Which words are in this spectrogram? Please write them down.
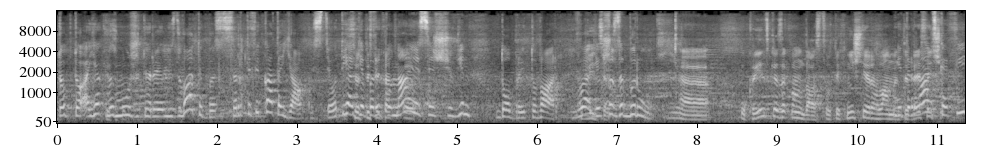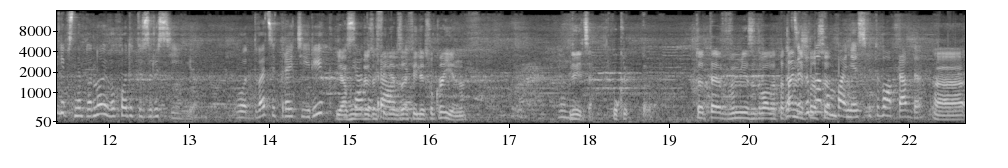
Тобто, а як ви можете реалізувати без сертифіката якості? От як Сертифікат, я переконаюся, що він добрий товар, Ви- Дивіться. якщо заберуть її. Е, українське законодавство, технічні регламенти 10... Нідерландська Philips не планує виходити з Росії. От 23-й рік, Я 10 говорю за. Філіп, за Філіпс Україна. Дивіться, Укра... то те ви мені задавали Ну, питання це ж одна просто. компанія світова, правда? Е,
